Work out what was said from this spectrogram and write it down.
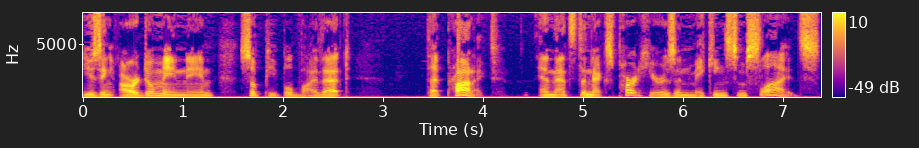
using our domain name so people buy that that product? And that's the next part here is in making some slides.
